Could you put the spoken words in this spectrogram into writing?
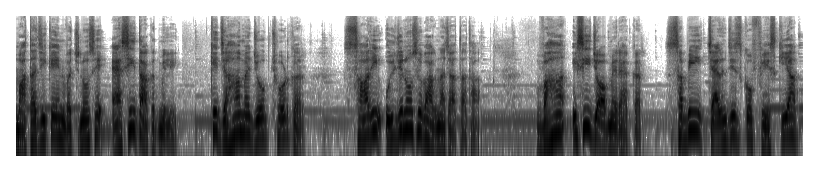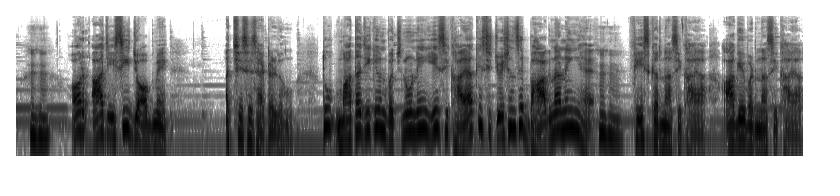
माता जी के इन वचनों से ऐसी ताकत मिली कि जहाँ मैं जॉब छोड़कर सारी उलझनों से भागना चाहता था वहाँ इसी जॉब में रहकर सभी चैलेंजेस को फेस किया और आज इसी जॉब में अच्छे से सेटल्ड हूँ। तो माता जी के उन वचनों ने ये सिखाया कि सिचुएशन से भागना नहीं है। फेस करना सिखाया आगे बढ़ना सिखाया।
